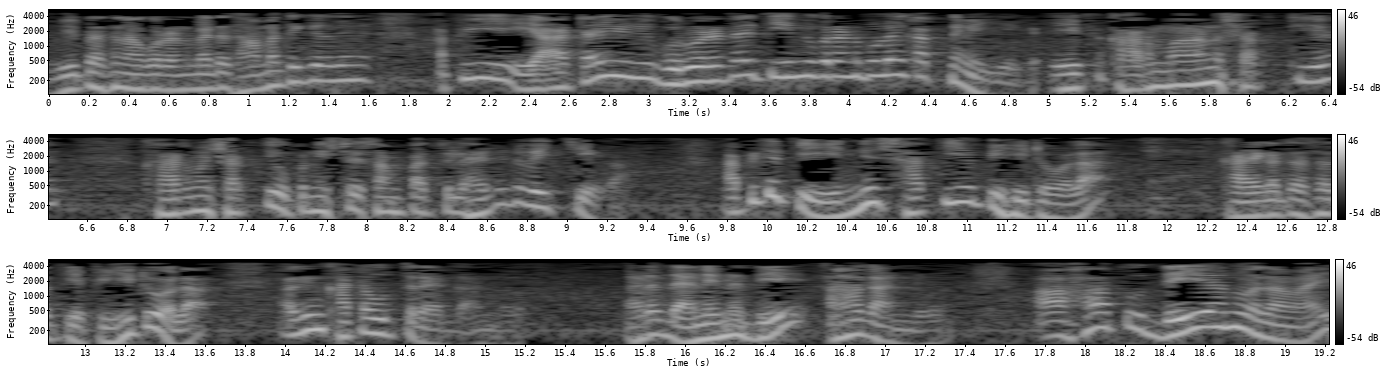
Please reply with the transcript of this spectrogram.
විපස්සනා කරන්න බෑ සමත කියලා දෙන්නේ. අපි යාටයි ගුරුවරටයි තීන්දුව කරන්න පුළුවන් එකක් නෙවෙයි ඒක. ඒක කර්මාන ශක්තිය, කර්ම ශක්තිය උපනිෂ්ඨ සම්පත් වල හැටියට වෙච්ච එක. අපිට තියෙන්නේ සතිය පිහිටවලා, කායගත සතිය පිහිටවලා අගින් කට උත්තරයක් ගන්නවා. අර දැනෙන දේ අහගන්න ඕන. අහපු දේ අනුව තමයි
